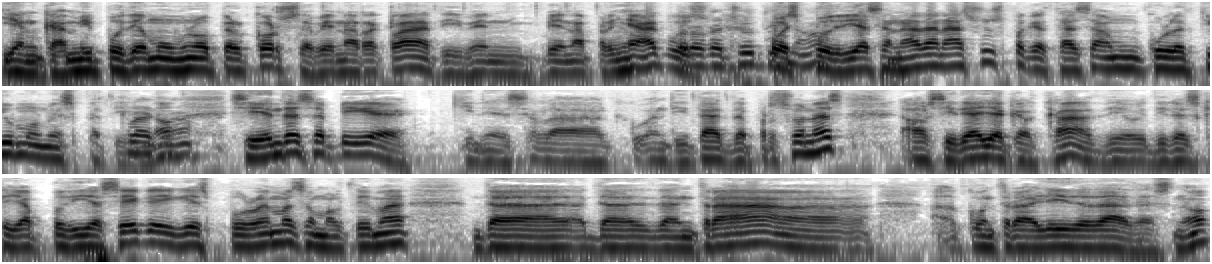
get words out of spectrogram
I en canvi podem un Opel Corsa ben arreglat i ben, ben aprenyat, pues, xuti, pues no? podries anar de nassos perquè estàs en un col·lectiu molt més petit, clar, no? Clar. Si hem de saber quina és la quantitat de persones, els hi deia que, clar, digues que ja podia ser que hi hagués problemes amb el tema d'entrar de, de, contra la llei de dades, no?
